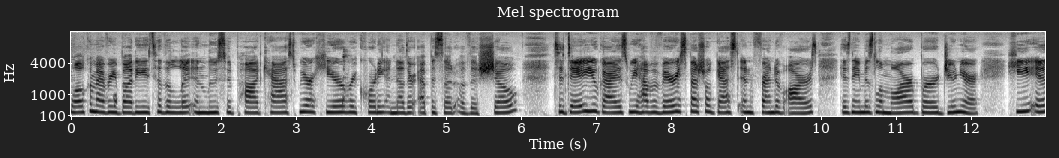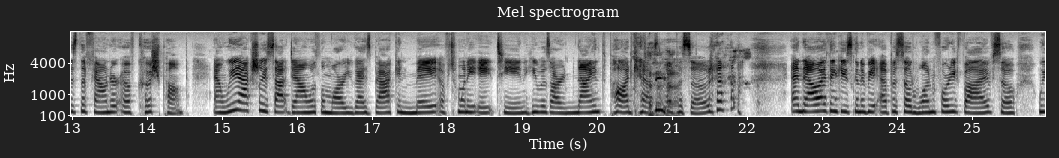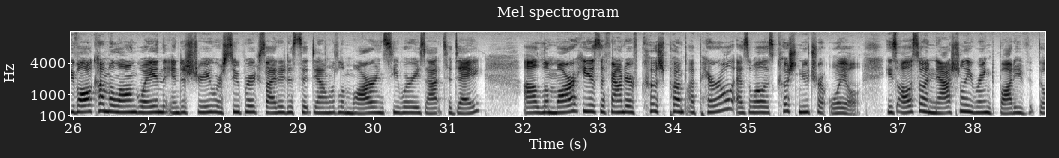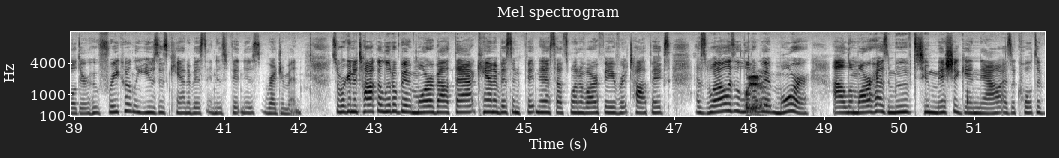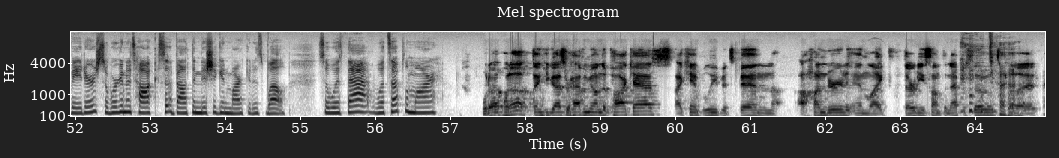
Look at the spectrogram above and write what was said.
Welcome, everybody, to the Lit and Lucid podcast. We are here recording another episode of the show. Today, you guys, we have a very special guest and friend of ours. His name is Lamar Bird Jr. He is the founder of Kush Pump. And we actually sat down with Lamar, you guys, back in May of 2018. He was our ninth podcast episode. And now I think he's going to be episode 145. So we've all come a long way in the industry. We're super excited to sit down with Lamar and see where he's at today. Uh, Lamar, he is the founder of Kush Pump Apparel as well as Kush Nutra Oil. He's also a nationally ranked bodybuilder who frequently uses cannabis in his fitness regimen. So, we're going to talk a little bit more about that cannabis and fitness. That's one of our favorite topics, as well as a little yeah. bit more. Uh, Lamar has moved to Michigan now as a cultivator. So, we're going to talk about the Michigan market as well. So, with that, what's up, Lamar? What up? What up? Thank you guys for having me on the podcast. I can't believe it's been a hundred and like thirty something episodes, but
